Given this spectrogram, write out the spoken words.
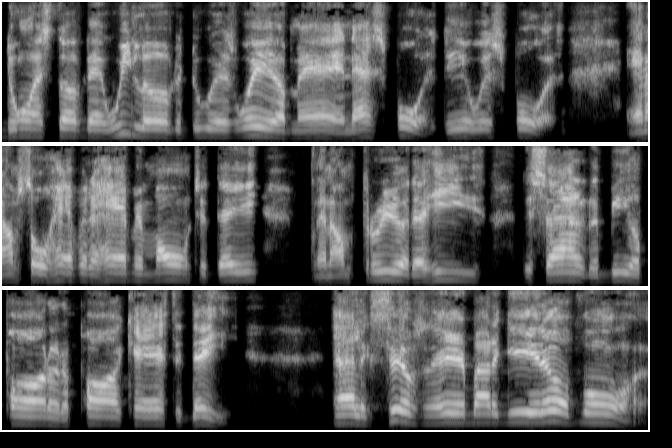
doing stuff that we love to do as well, man. And that's sports, deal with sports. And I'm so happy to have him on today. And I'm thrilled that he's decided to be a part of the podcast today. Alex Simpson, everybody get up for him.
